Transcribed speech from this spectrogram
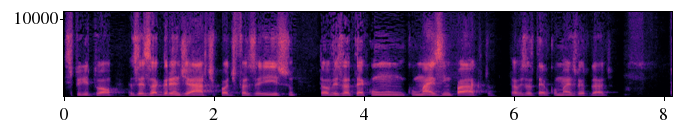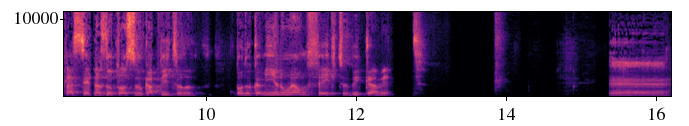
espiritual. Às vezes a grande arte pode fazer isso, talvez até com, com mais impacto, talvez até com mais verdade. Para as cenas do próximo capítulo, todo caminho não é um fake to become it? É...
